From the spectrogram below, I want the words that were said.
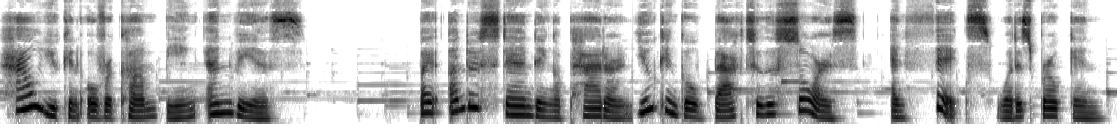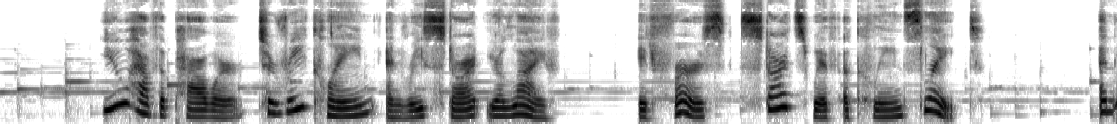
how you can overcome being envious. By understanding a pattern, you can go back to the source and fix what is broken. You have the power to reclaim and restart your life. It first starts with a clean slate. And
